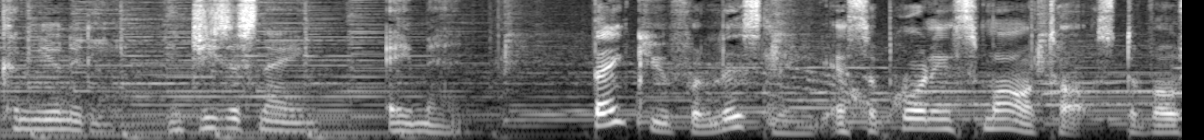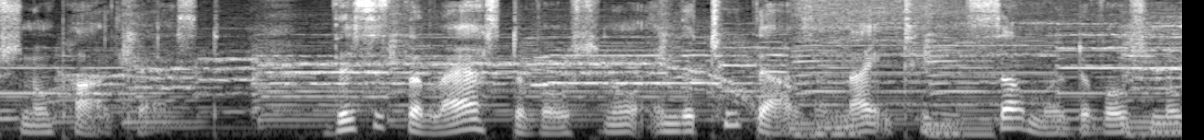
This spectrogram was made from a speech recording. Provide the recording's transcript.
community? In Jesus' name, amen. Thank you for listening and supporting Small Talks Devotional Podcast. This is the last devotional in the 2019 Summer Devotional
